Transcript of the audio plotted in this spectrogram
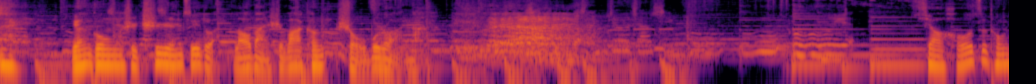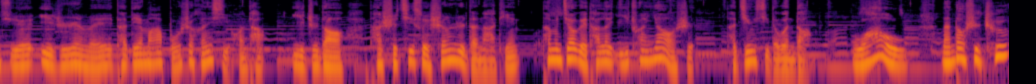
哎，员工是吃人嘴短，老板是挖坑手不软呐。小猴子同学一直认为他爹妈不是很喜欢他，一直到他十七岁生日的那天，他们交给他了一串钥匙。他惊喜地问道：“哇哦，难道是车？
